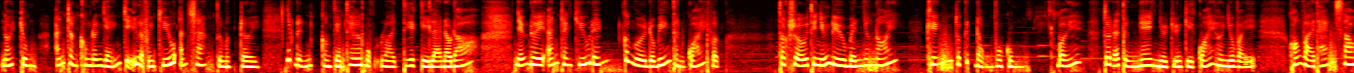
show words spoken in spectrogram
Nói chung, ánh trăng không đơn giản chỉ là phản chiếu ánh sáng từ mặt trời, nhất định còn kèm theo một loài tia kỳ lạ nào đó. Những nơi ánh trăng chiếu đến, có người đều biến thành quái vật. Thật sự thì những điều bệnh nhân nói khiến tôi kích động vô cùng. Bởi tôi đã từng nghe nhiều chuyện kỳ quái hơn như vậy. Khoảng vài tháng sau,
